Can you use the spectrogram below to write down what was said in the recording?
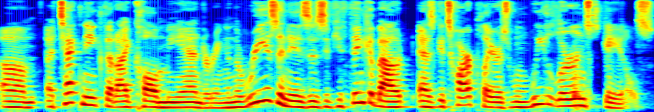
um, a technique that I call meandering, and the reason is is if you think about as guitar players when we learn scales,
